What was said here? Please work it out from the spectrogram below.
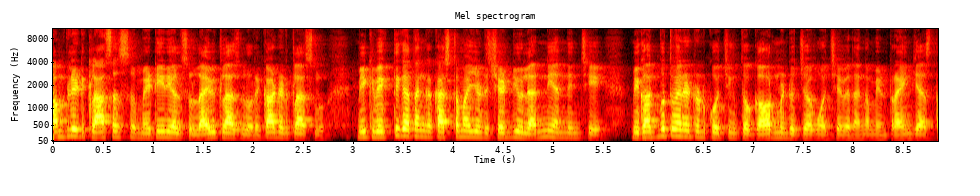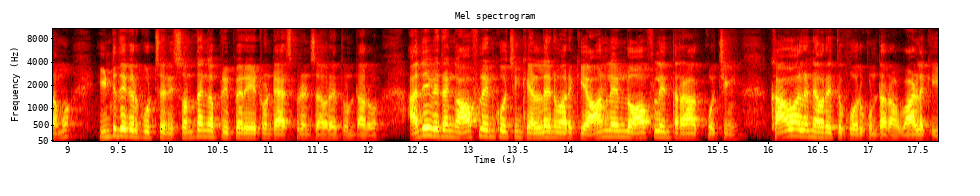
కంప్లీట్ క్లాసెస్ మెటీరియల్స్ లైవ్ క్లాసులు రికార్డెడ్ క్లాసులు మీకు వ్యక్తిగతంగా కస్టమైజ్డ్ షెడ్యూల్ అన్నీ అందించి మీకు అద్భుతమైనటువంటి కోచింగ్తో గవర్నమెంట్ ఉద్యోగం వచ్చే విధంగా మేము ట్రైన్ చేస్తాము. ఇంటి దగ్గర కూర్చొని సొంతంగా ప్రిపేర్ అయ్యేటువంటి ఆస్పిరెంట్స్ ఎవరైతే ఉంటారో అదేవిధంగా ఆఫ్లైన్ కోచింగ్కి వెళ్ళలేని వారికి ఆన్లైన్లో ఆఫ్లైన్ తరహా కోచింగ్ కావాలని ఎవరైతే కోరుకుంటారో వాళ్ళకి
